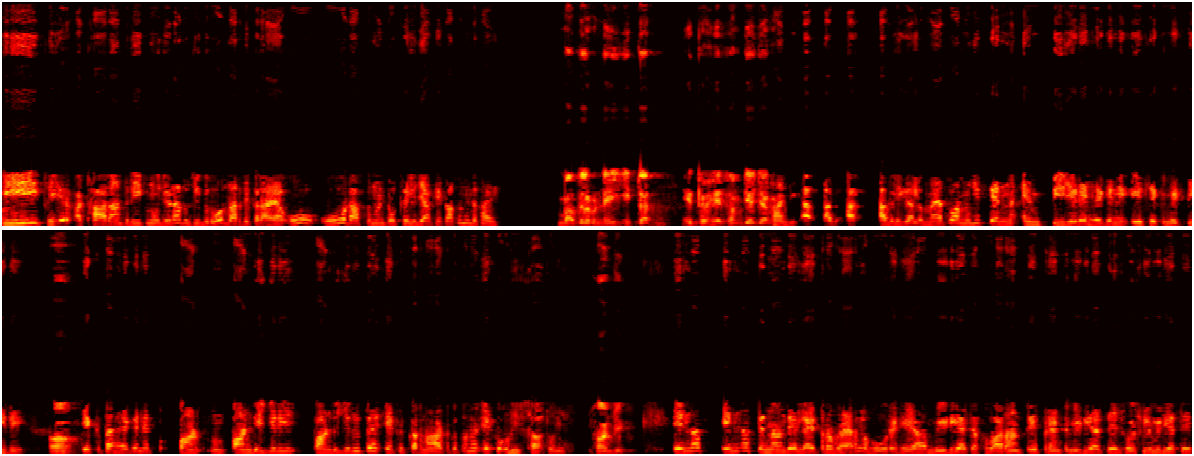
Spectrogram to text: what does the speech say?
ਕੀ ਫਿਰ 18 ਤਰੀਕ ਨੂੰ ਜਿਹੜਾ ਤੁਸੀਂ ਵਿਰੋਧ ਦਰਜ ਕਰਾਇਆ ਉਹ ਉਹ ਡਾਕੂਮੈਂਟ ਉੱਥੇ ਲਿਜਾ ਕੇ ਕਾਹਤੋਂ ਨਹੀਂ ਦਿਖਾਏ? ਮਤਲਬ ਨਹੀਂ ਕੀਤਾ। ਇਥੋਂ ਇਹ ਸਮਝਿਆ ਜਾਵੇ। ਹਾਂਜੀ ਅਗਲੀ ਗੱਲ ਮੈਂ ਤੁਹਾਨੂੰ ਜੀ ਤਿੰਨ ਐਮਪੀ ਜਿਹੜੇ ਹੈਗੇ ਨੇ ਇਸੇ ਕਮੇਟੀ ਦੇ। ਹਾਂ। ਇੱਕ ਤਾਂ ਹੈਗੇ ਨੇ ਪਾ- ਪਾਂਡੀਚੇਰੀ ਪਾਂਡੀਚੇਰੀ ਤੇ ਇੱਕ ਕਰਨਾਟਕ ਤੋਂ ਇੱਕ ਉੜੀਸਾ ਤੋਂ ਨੇ। ਹਾਂਜੀ। ਇਹਨਾਂ ਇਹਨਾਂ ਤਿੰਨਾਂ ਦੇ ਲੈਟਰ ਵਾਇਰਲ ਹੋ ਰਹੇ ਆ ਮੀਡੀਆ 'ਚ ਅਖਬਾਰਾਂ ਤੇ ਪ੍ਰਿੰਟ ਮੀਡੀਆ ਤੇ ਸੋਸ਼ਲ ਮੀਡੀਆ ਤੇ।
